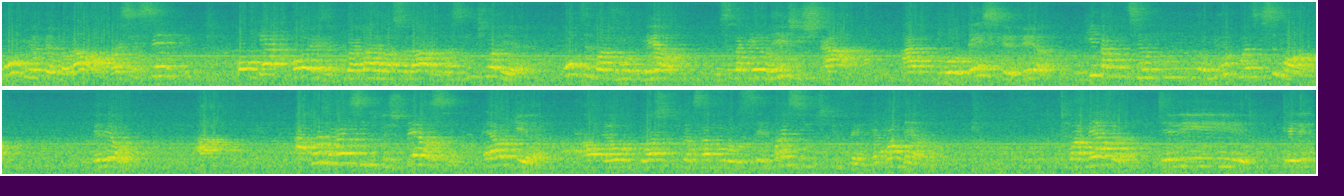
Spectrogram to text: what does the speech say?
O movimento temporal vai ser sempre qualquer coisa que vai estar relacionada da seguinte maneira. Quando você fala de movimento, você está querendo registrar ou descrever o que está acontecendo com alguma coisa que se move. Entendeu? A, a coisa mais simples que pensa é o quê? Eu gosto de pensar no ser mais simples que tem, que é uma meta. Uma meta, ele, ele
